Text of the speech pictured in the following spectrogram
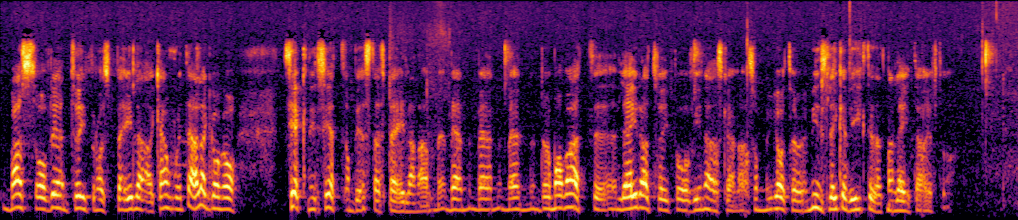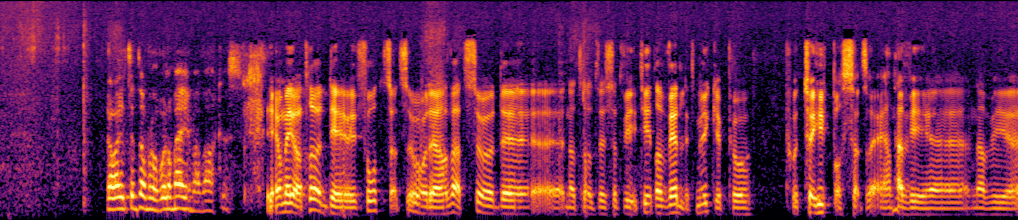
massor av den typen av spelare. Kanske inte alla gånger tekniskt sett de bästa spelarna men, men, men de har varit eh, ledartyper och vinnarskallar som jag tror är minst lika viktigt att man letar efter. Jag vet inte om du håller med mig Marcus? Ja men jag tror att det är fortsatt så. och Det har varit så det, naturligtvis att vi tittar väldigt mycket på, på typer så att säga när vi, eh, när vi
